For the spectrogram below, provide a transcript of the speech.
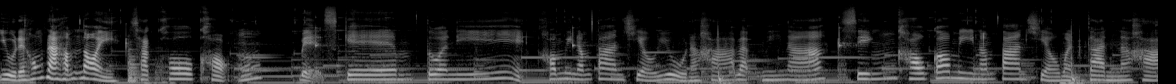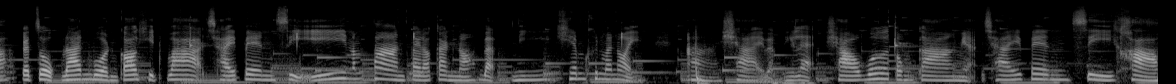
อยู่ในห้องน้ำหน่อย ชักโครกของ เบสเกม ตัวนี้เขามีน้ำตาลเขียวอยู่นะคะ แบบนี้นะ ซิงค์เขาก็มีน้ำตาลเขียวเหมือนกันนะคะ กระจกด้านบนก็คิดว่าใช้เป็นสีน้ำตาลไปแล้วกันเนาะแบบนี้เข้มขึ้นมาหน่อย อ่าใช่แบบนี้แหละชาวเวอร์ตรงกลางเนี่ย ใช้เป็นสีขาว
